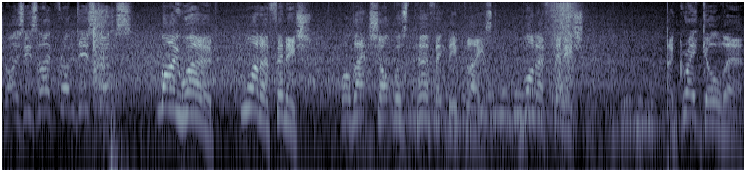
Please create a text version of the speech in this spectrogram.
Tries his luck from distance. My word, what a finish. Well, that shot was perfectly placed. What a finish. A great goal there.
